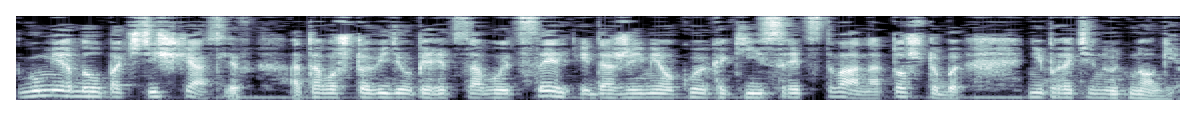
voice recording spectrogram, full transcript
Гумир был почти счастлив от того, что видел перед собой цель и даже имел кое-какие средства на то, чтобы не протянуть ноги.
